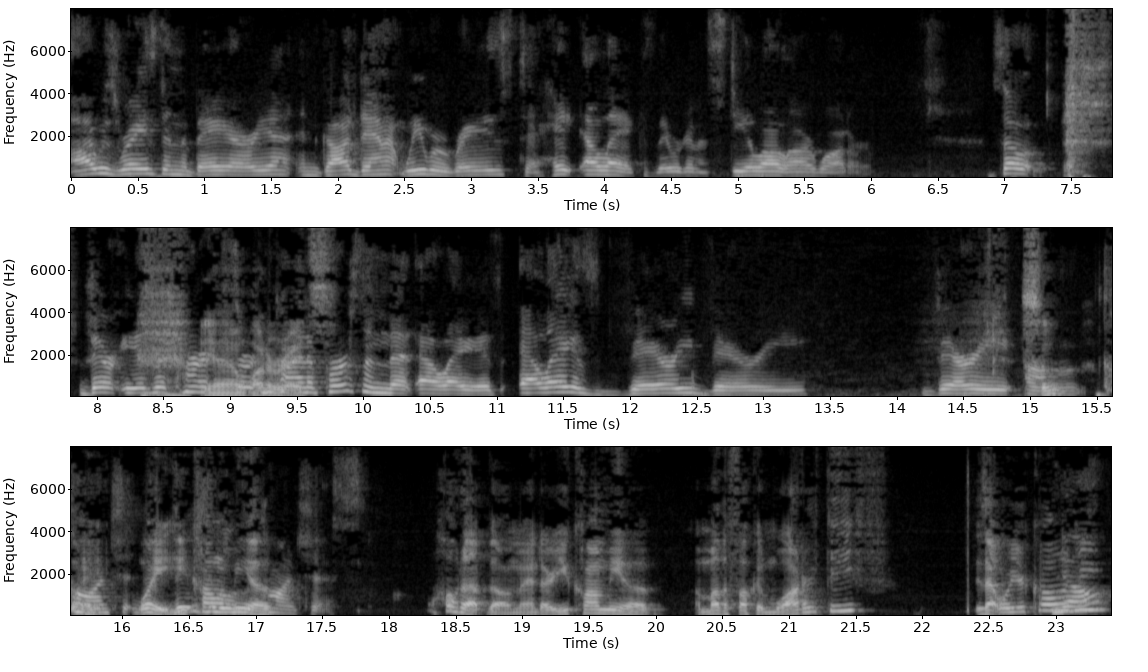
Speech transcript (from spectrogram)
I was raised in the Bay Area and God damn it, we were raised to hate LA because they were going to steal all our water. So there is a current Yeah, certain kind rights. of person that LA is. LA is very, very, very um, wait, conscious. wait, you calling me a- conscious? Hold up, though, Amanda. Are you calling me a, a motherfucking water thief? Is that what you're calling me? No,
